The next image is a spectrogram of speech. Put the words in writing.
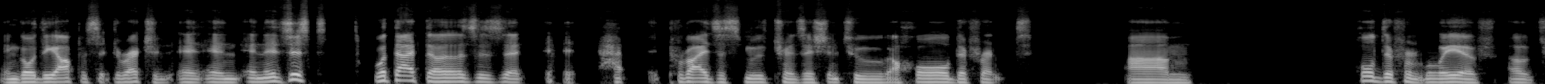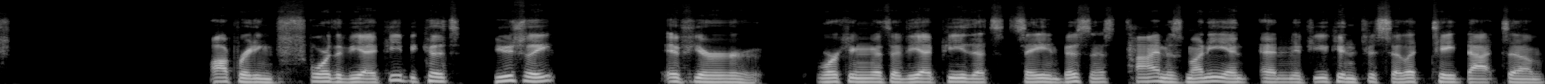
and go the opposite direction. And and, and it's just what that does is that it, it provides a smooth transition to a whole different um whole different way of of operating for the VIP because usually if you're working with a VIP that's say in business, time is money. And, and if you can facilitate that, um,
